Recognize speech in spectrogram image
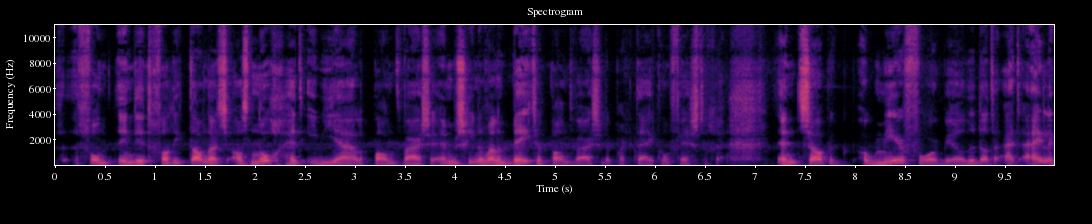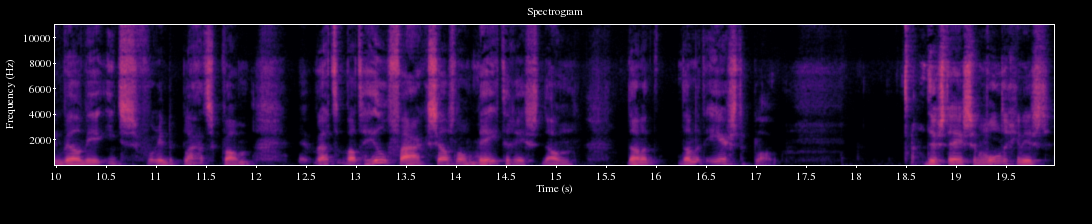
vond in dit geval die tandarts alsnog het ideale pand waar ze, en misschien nog wel een beter pand waar ze de praktijk kon vestigen. En zo heb ik ook meer voorbeelden dat er uiteindelijk wel weer iets voor in de plaats kwam, wat, wat heel vaak zelfs nog beter is dan, dan, het, dan het eerste plan. Dus deze mondhygiënist.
